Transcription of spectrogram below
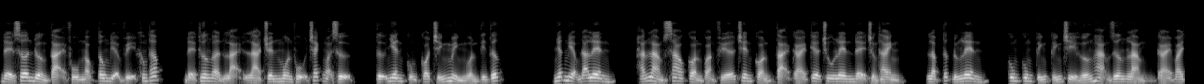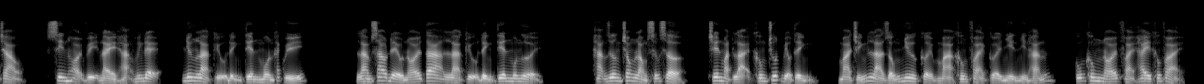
Để sơn đường tại phù ngọc tông địa vị không thấp, để thương ẩn lại là chuyên môn phụ trách ngoại sự, tự nhiên cũng có chính mình nguồn tin tức. Nhất niệm đã lên, hắn làm sao còn quản phía trên còn tại cái kia chu lên để trưởng thành, lập tức đứng lên, cung cung kính kính chỉ hướng hạng dương làm cái vai trào xin hỏi vị này hạng huynh đệ, nhưng là cựu đỉnh tiên môn khách quý. Làm sao đều nói ta là cựu đỉnh tiên môn người? Hạng dương trong lòng xứng sở trên mặt lại không chút biểu tình, mà chính là giống như cười mà không phải cười nhìn nhìn hắn, cũng không nói phải hay không phải,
